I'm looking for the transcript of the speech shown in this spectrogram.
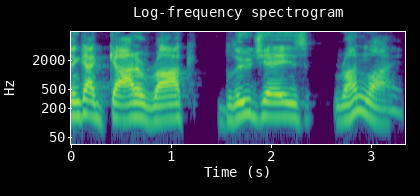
think I gotta rock Blue Jays run line.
